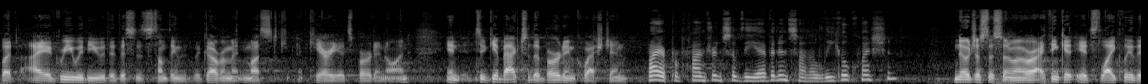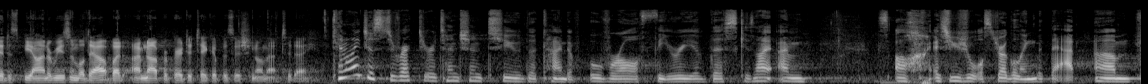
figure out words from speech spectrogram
But I agree with you that this is something that the government must carry its burden on. And to get back to the burden question. By a preponderance of the evidence on a legal question? No, Justice Sotomayor. I think it, it's likely that it's beyond a reasonable doubt, but I'm not prepared to take a position on that today. Can I just direct your attention to the kind of overall theory of this? Because I'm as usual, struggling with that. Um,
